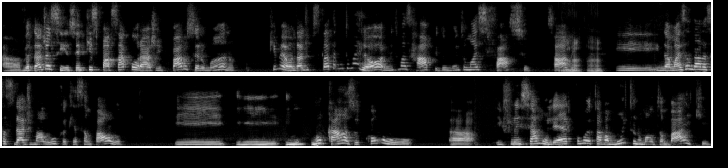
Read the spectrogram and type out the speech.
A verdade é assim, eu sempre quis passar coragem para o ser humano que, meu, andar de bicicleta é muito melhor, muito mais rápido, muito mais fácil, sabe? Aham, aham. E ainda mais andar nessa cidade maluca que é São Paulo. E, e- e no caso, como ah, influenciar a mulher, como eu estava muito no mountain bike,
